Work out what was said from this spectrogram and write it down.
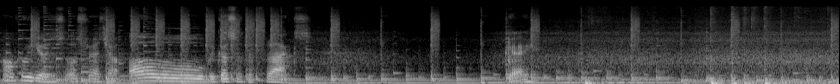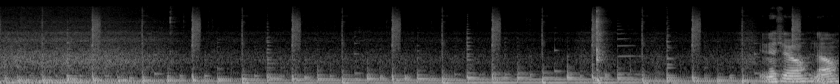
How come yours is all stretched out? Oh, because of the flex. Okay. Initial, no.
